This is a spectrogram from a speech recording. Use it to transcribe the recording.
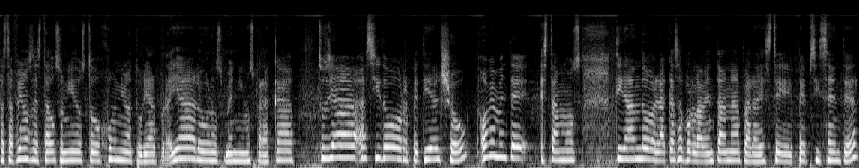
hasta fuimos a Estados Unidos todo junio a turear por allá, luego nos venimos para acá. Entonces ya ha sido repetir el show. Obviamente estamos tirando la casa por la ventana para este Pepsi Center,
